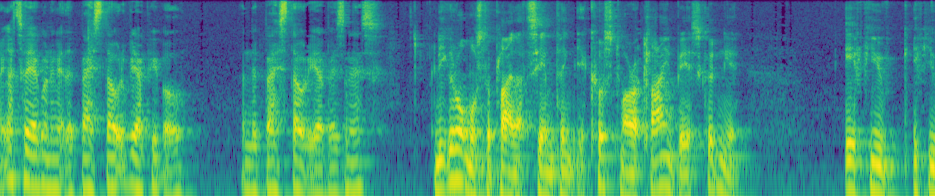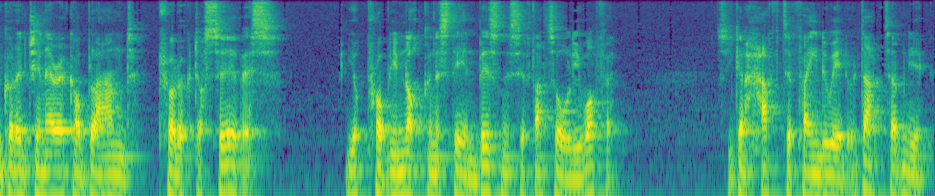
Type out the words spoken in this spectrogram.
I think that's how you're going to get the best out of your people and the best out of your business. And you could almost apply that same thing to your customer or client base, couldn't you? If you've if you've got a generic or bland product or service, you're probably not going to stay in business if that's all you offer. So you're going to have to find a way to adapt, haven't you?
